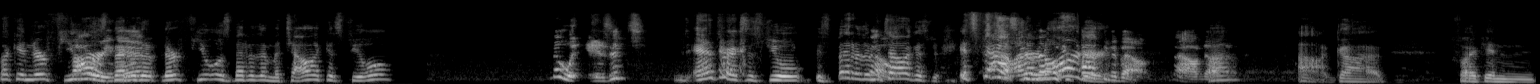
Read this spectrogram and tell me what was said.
fucking their fuel Sorry, is better man. than their fuel is better than Metallica's fuel. no, it isn't. Anthrax's fuel is better than No. Metallica's fuel. It's No, I faster don't and know what you're talking about. No, no, Huh? no. Oh god. Fucking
